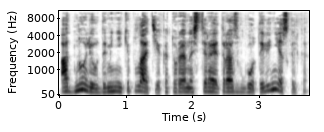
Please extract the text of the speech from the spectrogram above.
одно ли у Доминики платье, которое она стирает раз в год, или несколько.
